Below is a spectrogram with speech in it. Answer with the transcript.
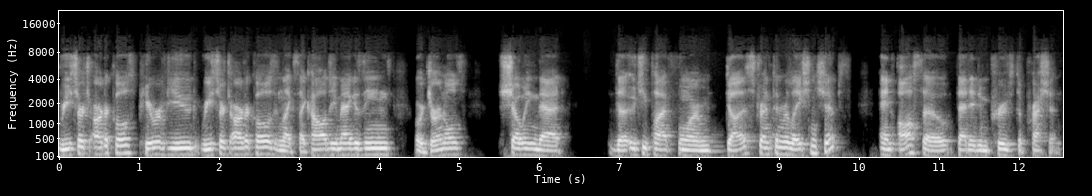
research articles, peer reviewed research articles in like psychology magazines or journals showing that the Uchi platform does strengthen relationships and also that it improves depression.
